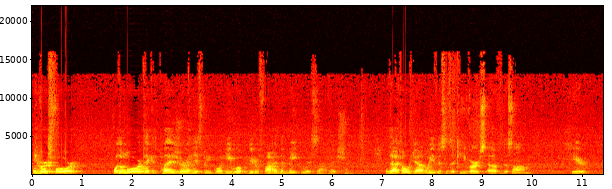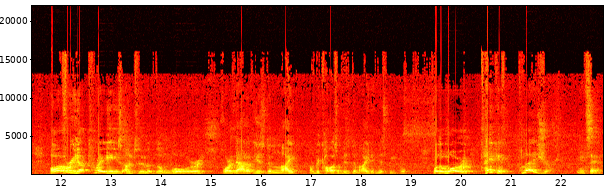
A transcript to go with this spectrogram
In verse 4, for the Lord taketh pleasure in his people, he will beautify the meek with salvation. As I told you, I believe this is a key verse of the psalm here. Offering up praise unto the Lord for that of his delight, or because of his delight in his people. For the Lord taketh pleasure, it says.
